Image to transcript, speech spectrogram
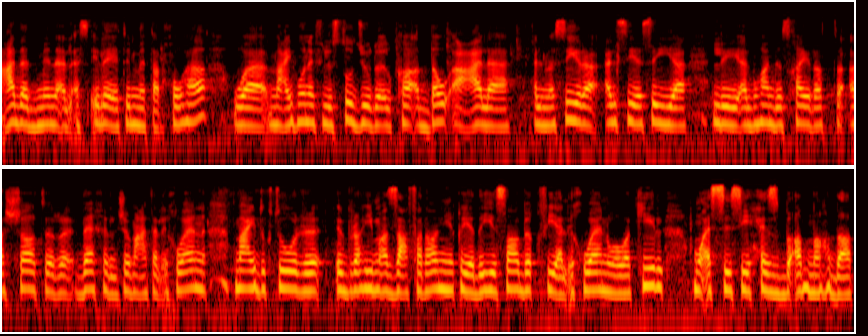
عدد من الأسئلة يتم طرحها. ومعي هنا في الاستوديو لإلقاء الضوء على المسيرة السياسية للمهندس خيرت الشاطر داخل جماعة الإخوان. معي دكتور إبراهيم الزعفراني قيادي سابق في الإخوان ووكيل مؤسسي حزب النهضة.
